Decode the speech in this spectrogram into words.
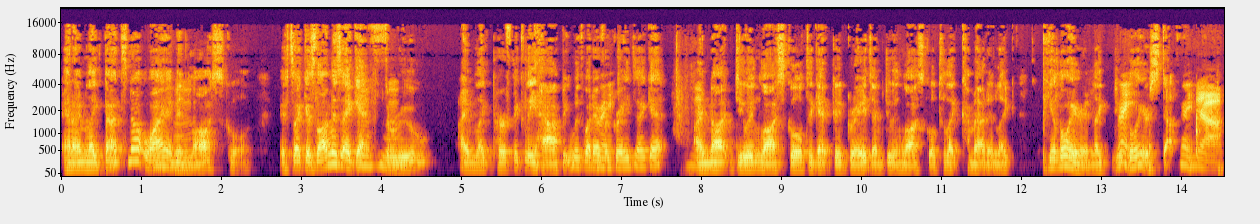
And I'm like, "That's not why mm-hmm. I'm in mm-hmm. law school. It's like as long as I get mm-hmm. through, I'm like perfectly happy with whatever right. grades I get. I'm not doing law school to get good grades. I'm doing law school to like come out and like be a lawyer and like do right. lawyer stuff. Right. Yeah.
